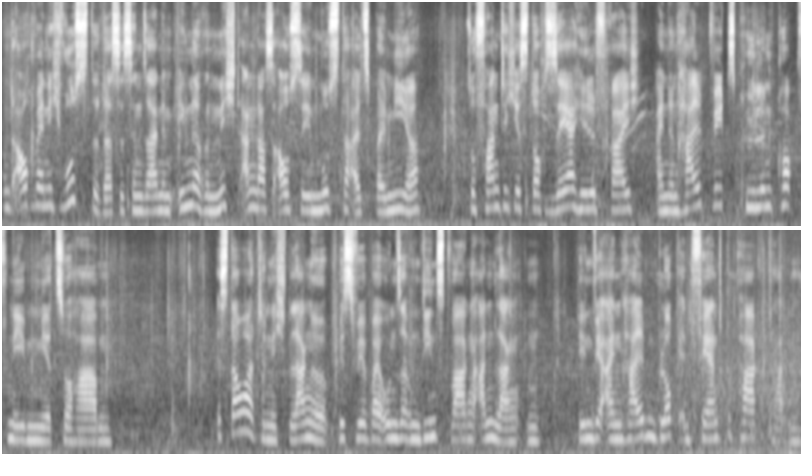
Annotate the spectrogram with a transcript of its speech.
und auch wenn ich wusste, dass es in seinem Inneren nicht anders aussehen musste als bei mir, so fand ich es doch sehr hilfreich, einen halbwegs kühlen Kopf neben mir zu haben. Es dauerte nicht lange, bis wir bei unserem Dienstwagen anlangten, den wir einen halben Block entfernt geparkt hatten.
